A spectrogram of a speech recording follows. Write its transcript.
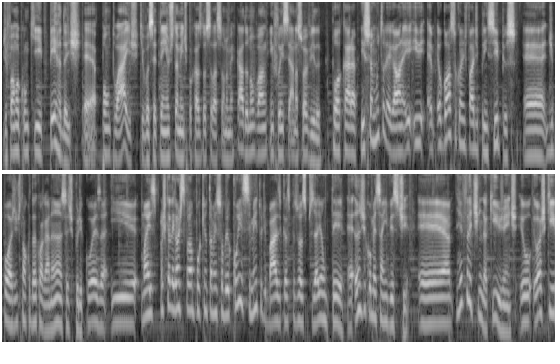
de forma com que perdas é, pontuais que você tenha justamente por causa da oscilação no mercado não vão influenciar na sua vida. Pô, cara, isso é muito legal, né? E, e, é, eu gosto quando a gente fala de princípios, é, de, pô, a gente toma cuidado com a ganância, esse tipo de coisa. E, mas acho que é legal a gente falar um pouquinho também sobre o conhecimento de base que as pessoas precisariam ter é, antes de começar a investir. É, refletindo aqui, gente, eu, eu acho que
